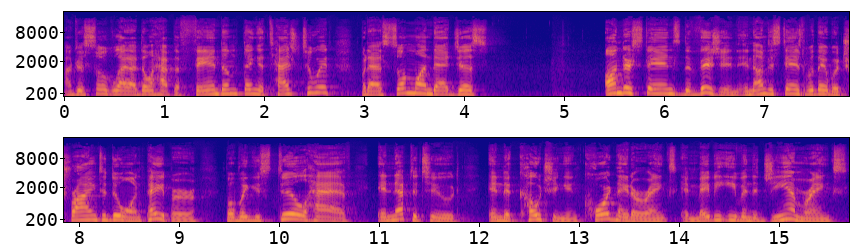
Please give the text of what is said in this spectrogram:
I'm just so glad I don't have the fandom thing attached to it. But as someone that just understands the vision and understands what they were trying to do on paper, but when you still have ineptitude in the coaching and coordinator ranks and maybe even the GM ranks,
